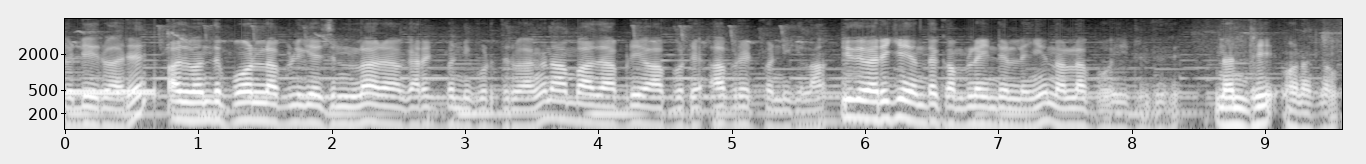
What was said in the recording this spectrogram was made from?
சொல்லிடுவார். அது வந்து ஃபோனில் அப்ளிகேஷன்லாம் கரெக்ட் பண்ணி கொடுத்துருவாங்க. நாம் அதை அப்படியே ஆப்ரேட் ஆப்ரேட் பண்ணிக்கலாம். இது வரைக்கும் எந்த கம்ப்ளைண்ட்டும் இல்லைங்க. நல்லா போயிட்டு இருக்குது. நன்றி. வணக்கம்.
